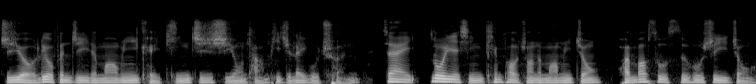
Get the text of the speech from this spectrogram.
只有六分之一的猫咪可以停止使用糖皮质类固醇。在落叶型天疱疮的猫咪中，环孢素似乎是一种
